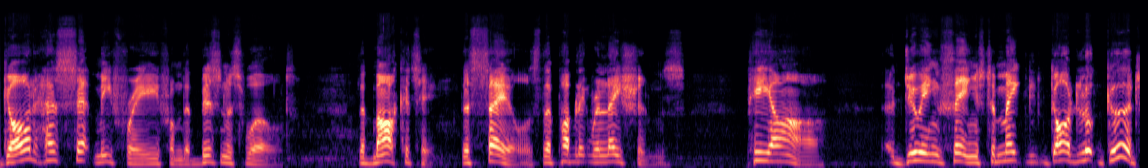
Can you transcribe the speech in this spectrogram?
God has set me free from the business world, the marketing, the sales, the public relations, PR, doing things to make God look good.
